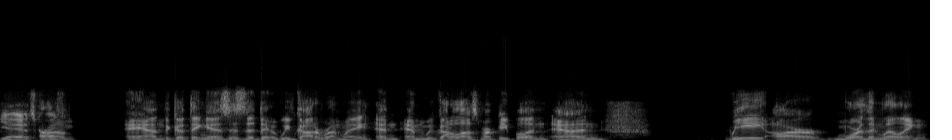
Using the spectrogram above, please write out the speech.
yeah, yeah, it's crazy. Um, and the good thing is, is that we've got a runway, and and we've got a lot of smart people, and and we are more than willing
